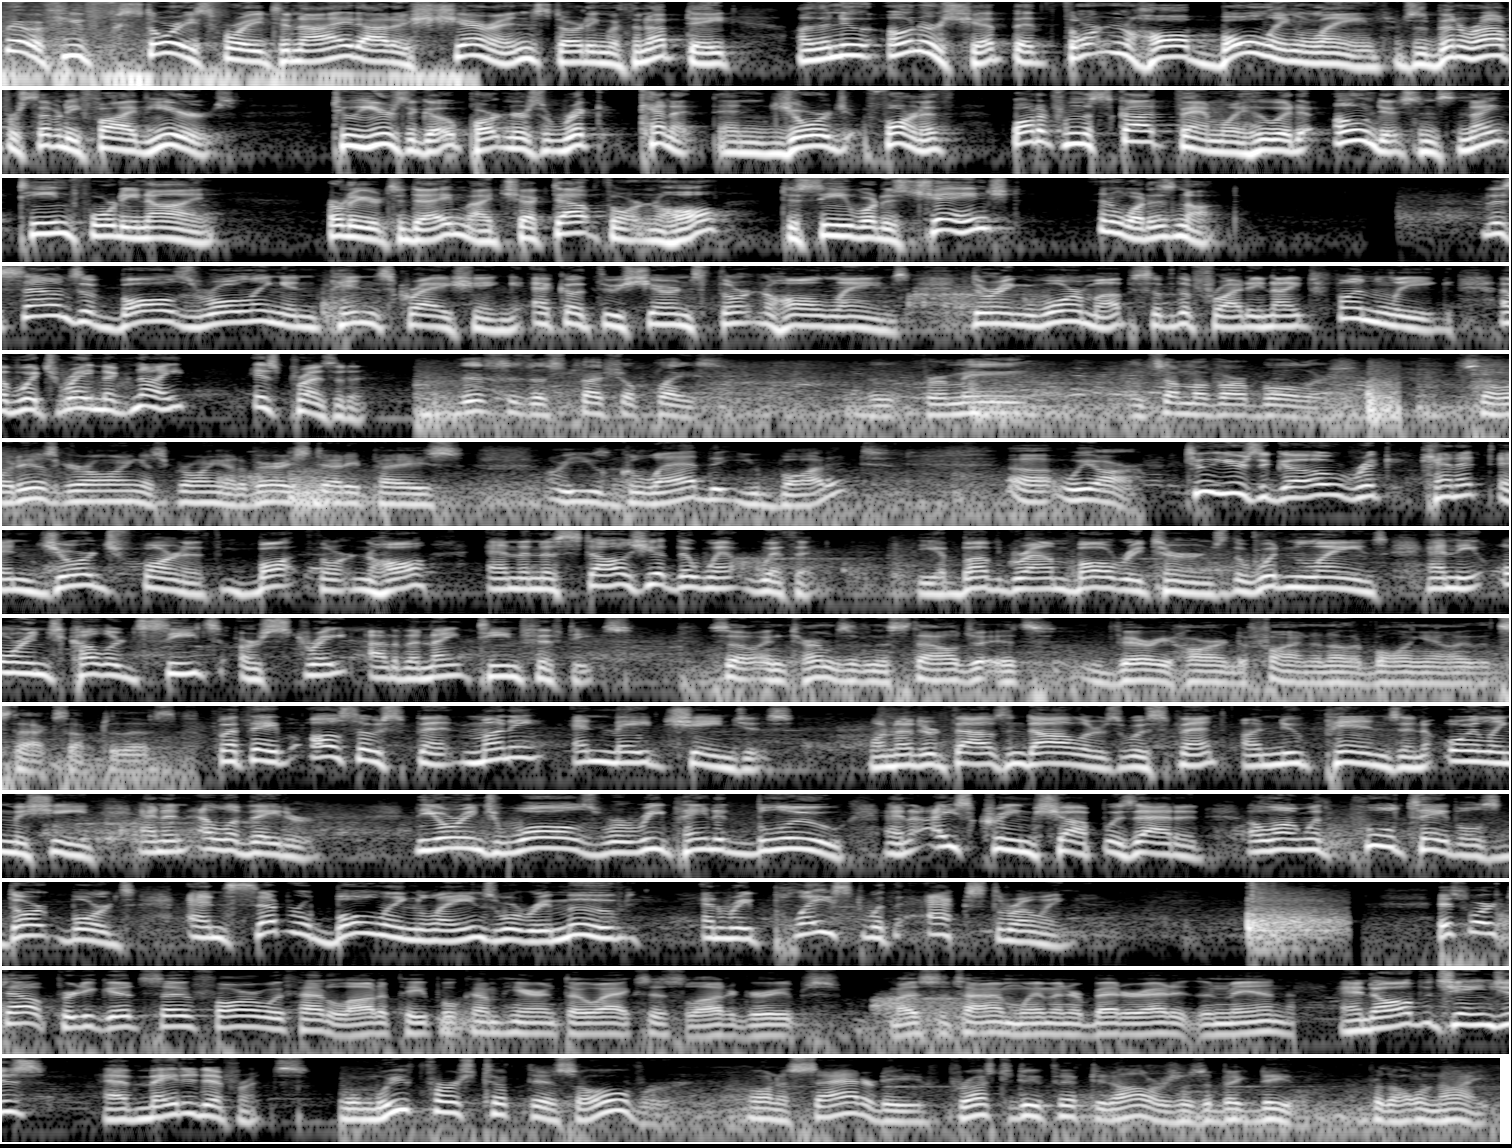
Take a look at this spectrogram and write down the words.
We have a few stories for you tonight out of Sharon, starting with an update on the new ownership at Thornton Hall Bowling Lanes, which has been around for 75 years. Two years ago, partners Rick Kennett and George Farneth bought it from the Scott family, who had owned it since 1949. Earlier today, I checked out Thornton Hall to see what has changed and what has not. The sounds of balls rolling and pins crashing echo through Sharon's Thornton Hall lanes during warm ups of the Friday Night Fun League, of which Ray McKnight is president. This is a special place uh, for me and some of our bowlers. So it is growing. It's growing at a very steady pace. Are you glad that you bought it? Uh, we are. Two years ago, Rick Kennett and George Farneth bought Thornton Hall and the nostalgia that went with it. The above ground ball returns, the wooden lanes, and the orange colored seats are straight out of the 1950s. So, in terms of nostalgia, it's very hard to find another bowling alley that stacks up to this. But they've also spent money and made changes. $100,000 was spent on new pins, an oiling machine, and an elevator. The orange walls were repainted blue, an ice cream shop was added, along with pool tables, dartboards, and several bowling lanes were removed and replaced with axe throwing. It's worked out pretty good so far. We've had a lot of people come here and throw axes, a lot of groups. Most of the time, women are better at it than men. And all the changes have made a difference. When we first took this over on a Saturday, for us to do $50 was a big deal for the whole night.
